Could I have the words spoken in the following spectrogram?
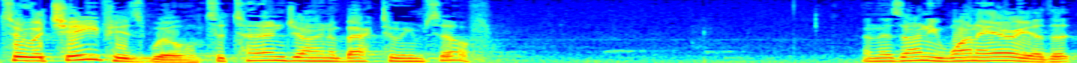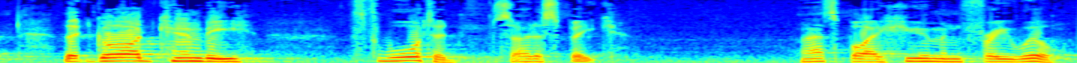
to achieve his will, to turn Jonah back to himself. And there's only one area that, that God can be thwarted, so to speak. That's by human free will.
